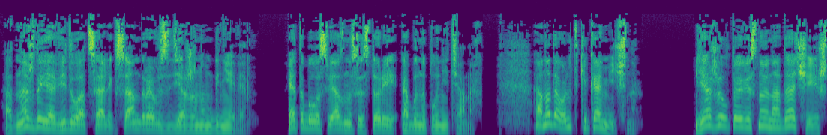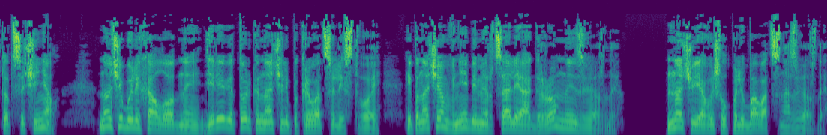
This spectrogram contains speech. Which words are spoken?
Однажды я видел отца Александра в сдержанном гневе. Это было связано с историей об инопланетянах. Она довольно-таки комична. Я жил той весной на даче и что-то сочинял. Ночи были холодные, деревья только начали покрываться листвой, и по ночам в небе мерцали огромные звезды. Ночью я вышел полюбоваться на звезды.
